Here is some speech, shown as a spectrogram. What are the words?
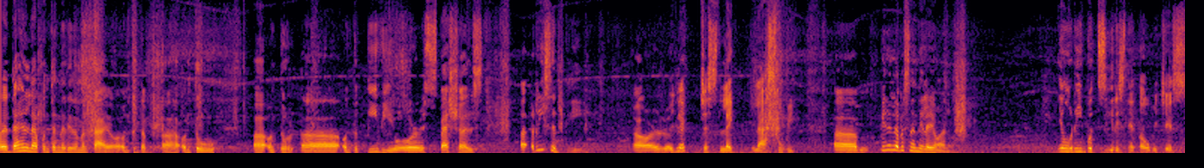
uh, dahil napunta na rin naman tayo onto the uh, onto uh, onto uh, onto TV or specials uh, recently or like just like last week um, pinalabas na nila yung ano yung reboot series nito which is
